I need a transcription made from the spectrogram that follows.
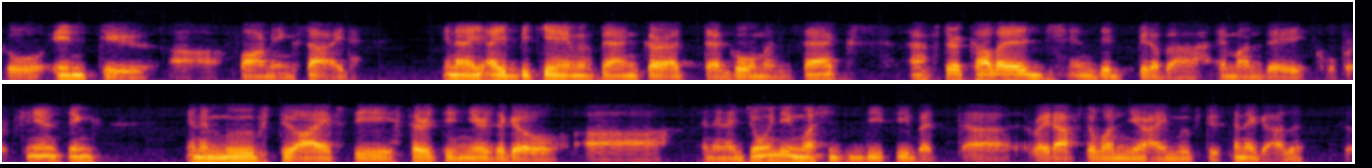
go into uh, farming side. And I, I became a banker at uh, Goldman Sachs after college and did a bit of a M&A corporate financing, and then moved to IFC 13 years ago. And then I joined in Washington D.C. But uh, right after one year, I moved to Senegal, so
